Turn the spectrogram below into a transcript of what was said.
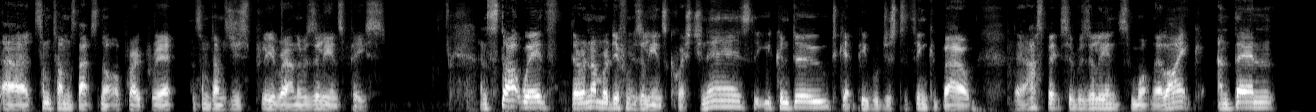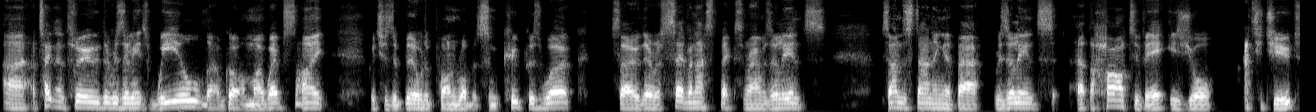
uh, sometimes that's not appropriate, and sometimes just play around the resilience piece. And start with, there are a number of different resilience questionnaires that you can do to get people just to think about their aspects of resilience and what they're like. And then uh, I take them through the resilience wheel that I've got on my website, which is a build upon Robertson Cooper's work. So there are seven aspects around resilience. It's understanding about resilience. At the heart of it is your attitude,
